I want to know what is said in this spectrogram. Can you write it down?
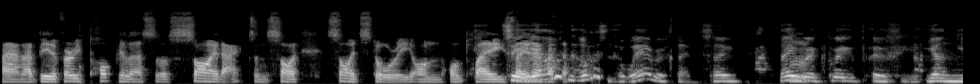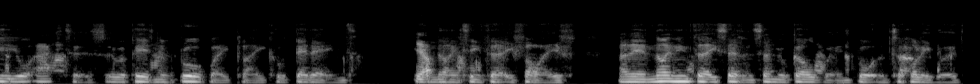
and have been a very popular sort of side act and side side story on on plays. See, yeah, don't I, to- wasn't, I wasn't aware of them. So they Hmm. were a group of young New York actors who appeared in a Broadway play called Dead End Yeah. in 1935. And in 1937, Samuel Goldwyn brought them to Hollywood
